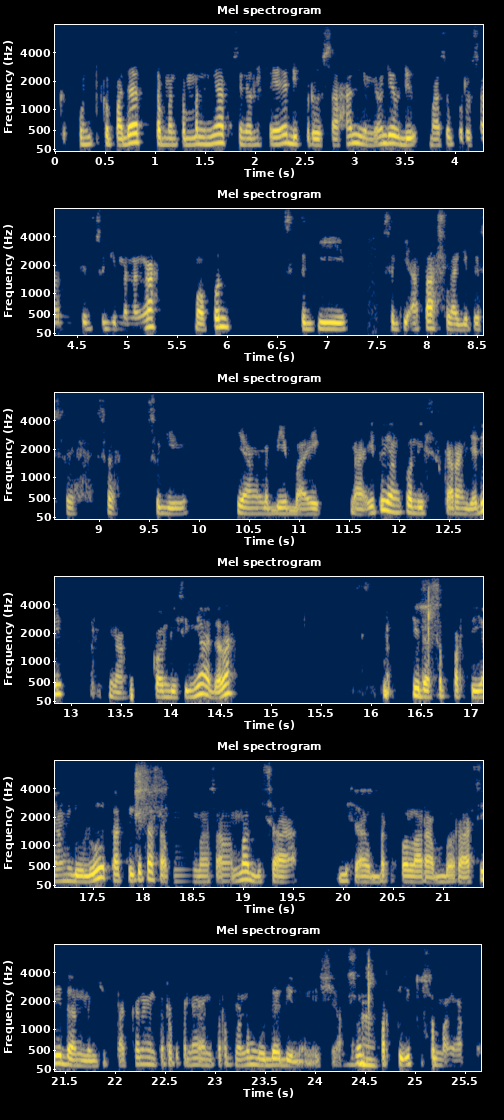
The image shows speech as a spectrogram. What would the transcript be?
ke- kepada teman-temannya atau seniornya di perusahaan yang memang dia di- masuk perusahaan mungkin segi menengah maupun segi segi atas lah gitu se- se- segi yang lebih baik. Nah, itu yang kondisi sekarang. Jadi, nah kondisinya adalah tidak seperti yang dulu, tapi kita sama-sama bisa bisa berkolaborasi dan menciptakan entrepreneur-entrepreneur muda di Indonesia. Mungkin Hmm. seperti itu semangatnya.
